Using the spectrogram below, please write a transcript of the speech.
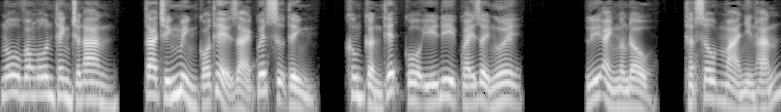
Nô vong ôn thanh trấn an, ta chính mình có thể giải quyết sự tình, không cần thiết cố ý đi quấy rầy ngươi. Lý ảnh ngẩng đầu, thật sâu mà nhìn hắn.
